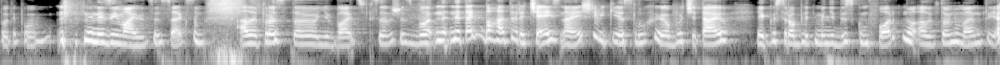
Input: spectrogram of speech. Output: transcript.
бо, типу, вони не займаються сексом. Але просто їбать, це щось було. Не, не так багато речей, знаєш, які я слухаю або читаю якось роблять мені дискомфортно, але в той момент я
